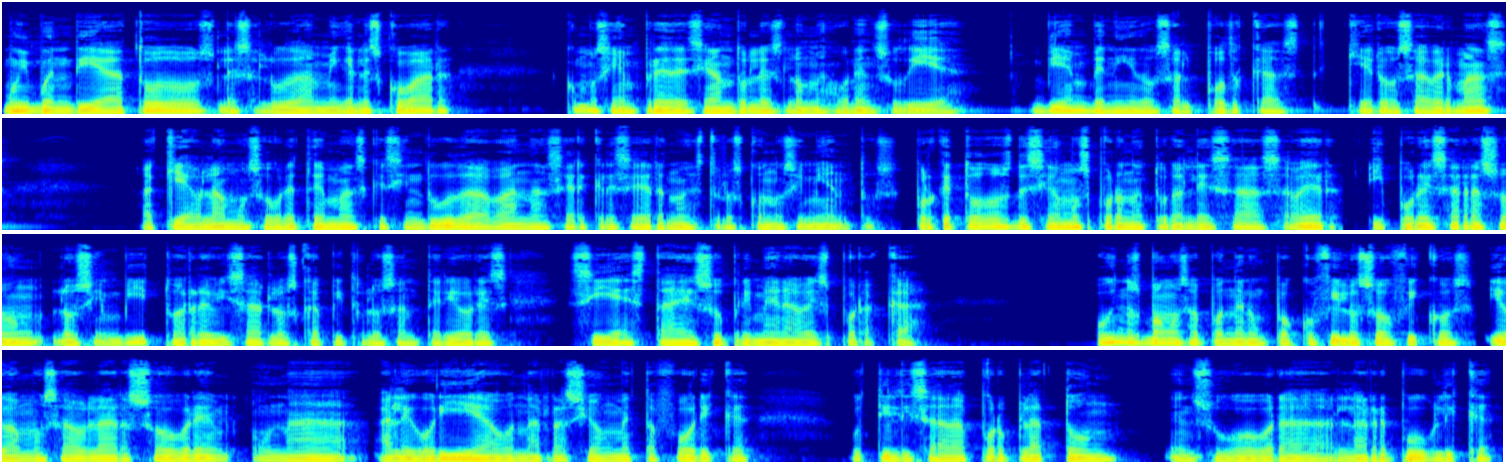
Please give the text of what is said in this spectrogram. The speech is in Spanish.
Muy buen día a todos, les saluda Miguel Escobar, como siempre deseándoles lo mejor en su día. Bienvenidos al podcast Quiero saber más. Aquí hablamos sobre temas que sin duda van a hacer crecer nuestros conocimientos, porque todos deseamos por naturaleza saber, y por esa razón los invito a revisar los capítulos anteriores si esta es su primera vez por acá. Hoy nos vamos a poner un poco filosóficos y vamos a hablar sobre una alegoría o narración metafórica utilizada por Platón en su obra La República,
